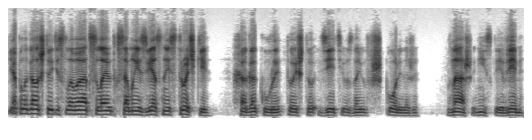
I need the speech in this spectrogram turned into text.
Я полагал, что эти слова отсылают к самой известной строчке Хагакуры, той, что дети узнают в школе даже в наше низкое время.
